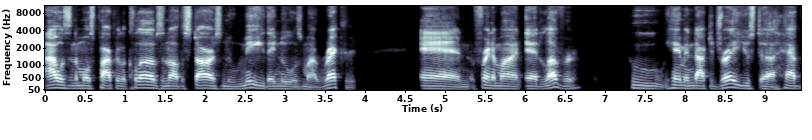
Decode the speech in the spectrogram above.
I was in the most popular clubs and all the stars knew me, they knew it was my record. And a friend of mine, Ed Lover, who him and Dr. Dre used to have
